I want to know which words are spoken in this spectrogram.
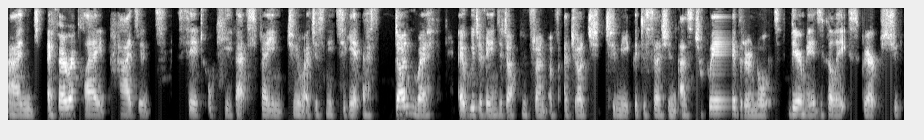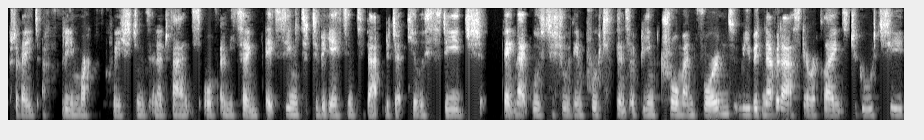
And if our client hadn't said, okay, that's fine, do you know, I just need to get this done with, it would have ended up in front of a judge to make the decision as to whether or not their medical expert should provide a framework of questions in advance of a meeting. It seemed to be getting to that ridiculous stage. I think that goes to show the importance of being trauma informed. We would never ask our clients to go to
